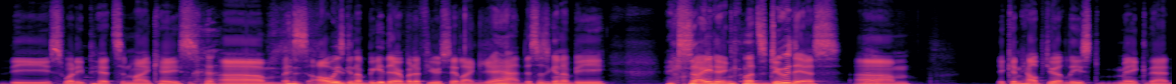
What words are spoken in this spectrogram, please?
the sweaty pits in my case, um, is always going to be there. But if you say like, yeah, this is going to be exciting, let's do this, um, it can help you at least make that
